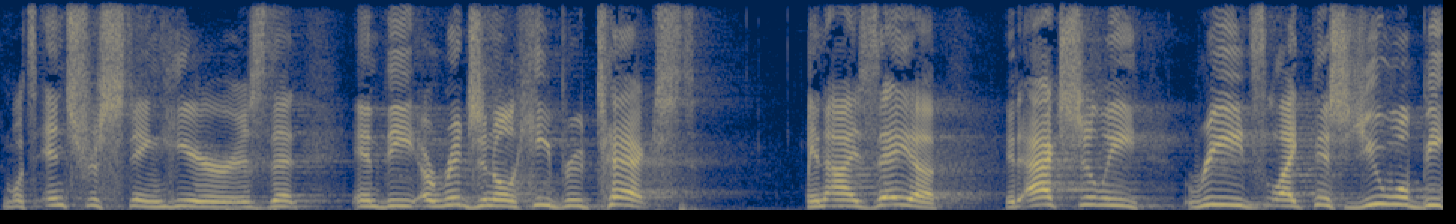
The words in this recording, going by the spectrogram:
And what's interesting here is that in the original Hebrew text in Isaiah, it actually reads like this You will be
